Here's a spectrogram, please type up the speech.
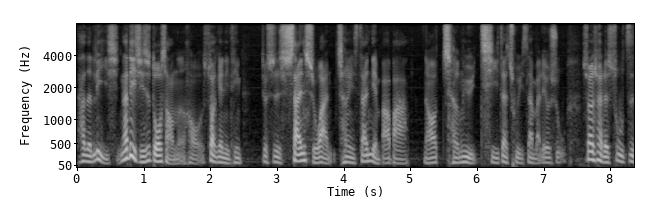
它的利息，那利息是多少呢？好，算给你听，就是三十万乘以三点八八，然后乘以七，再除以三百六十五，算出来的数字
